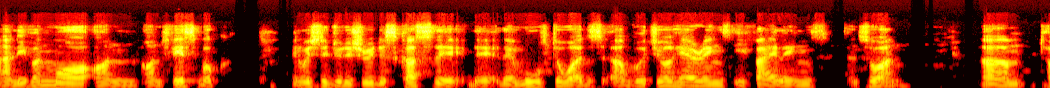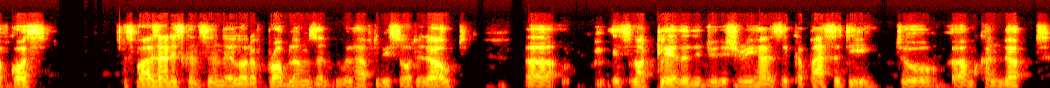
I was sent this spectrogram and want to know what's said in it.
and even more on, on Facebook, in which the judiciary discussed the, the, their move towards um, virtual hearings, e-filings, and so on. Um, of course, as far as that is concerned, there are a lot of problems that will have to be sorted out. Uh, it's not clear that the judiciary has the capacity to um, conduct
